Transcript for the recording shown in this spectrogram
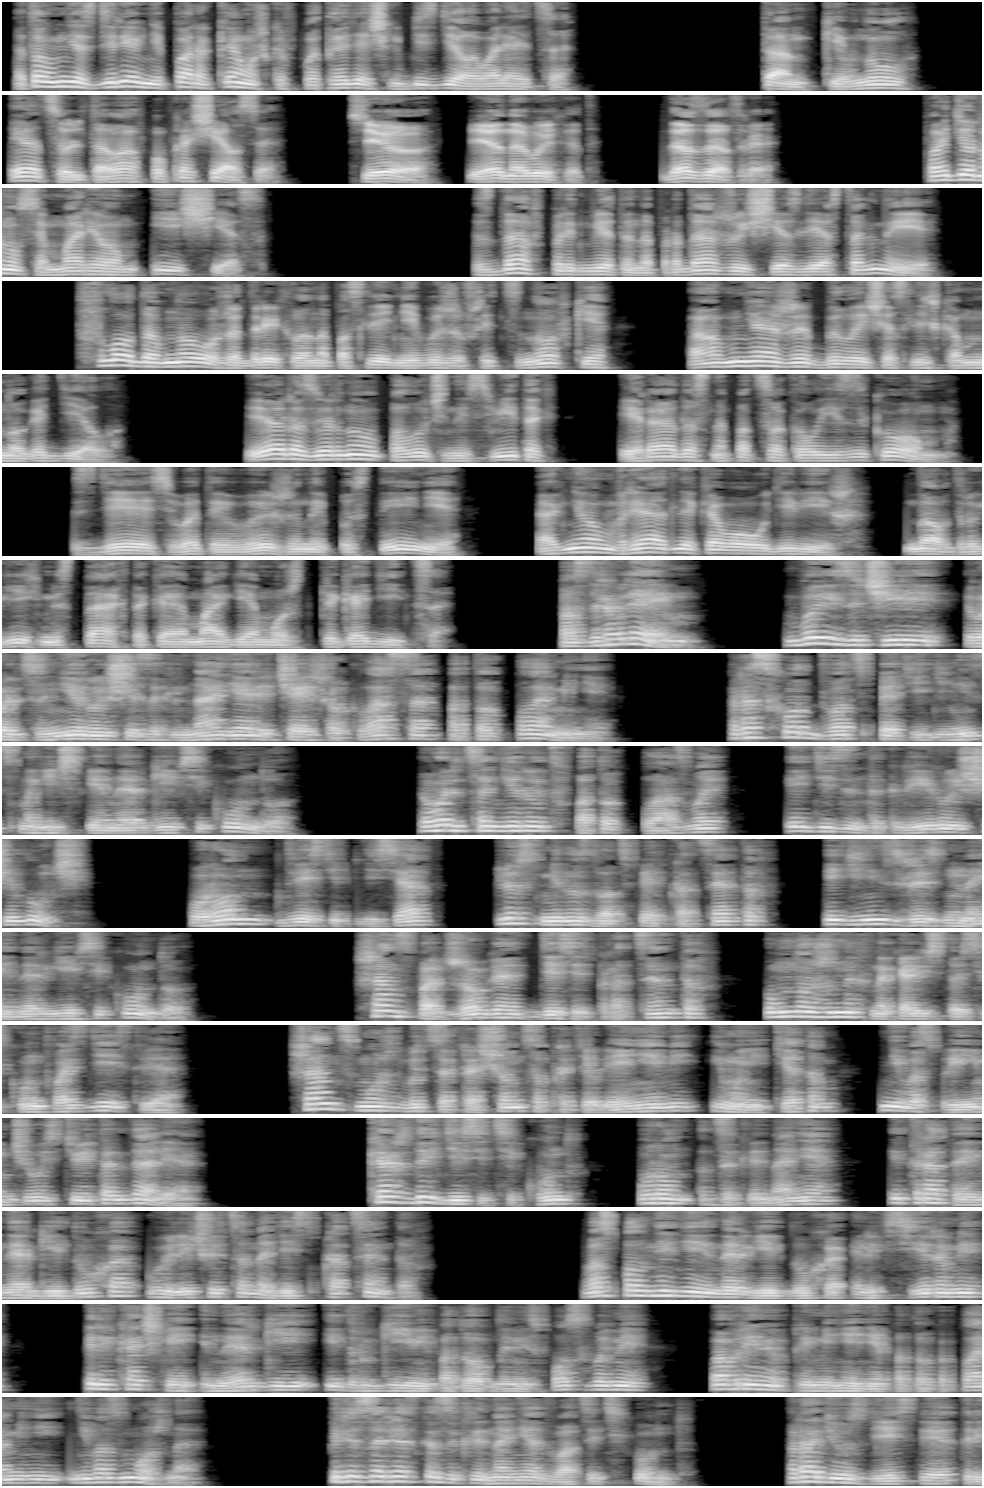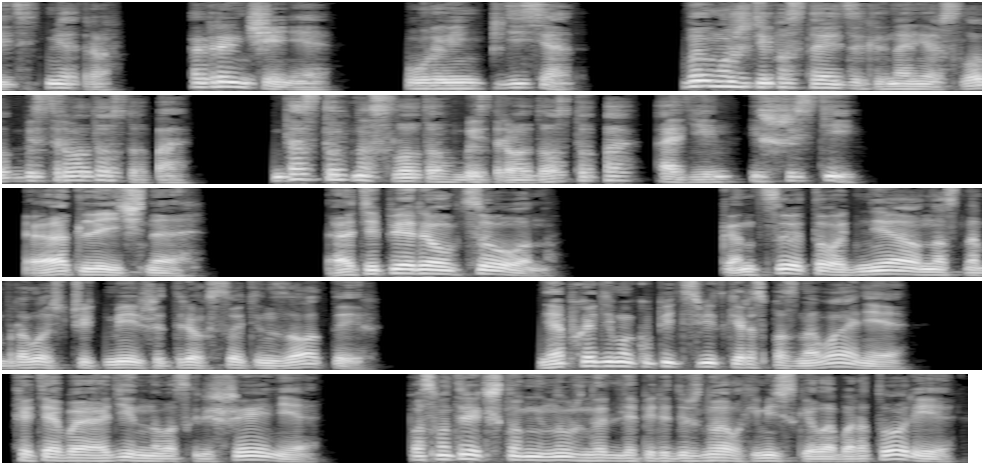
А то у меня с деревни пара камушков, подходящих без дела, валяется». Танк кивнул и, отсультовав, попрощался. «Все, я на выход. До завтра». Подернулся Мариом и исчез. Сдав предметы на продажу, исчезли остальные. Фло давно уже дрыхло на последней выжившей циновке, а у меня же было еще слишком много дел. Я развернул полученный свиток и радостно подсокал языком. Здесь, в этой выжженной пустыне, огнем вряд ли кого удивишь, но в других местах такая магия может пригодиться. Поздравляем! Вы изучили эволюционирующее заклинание редчайшего класса «Поток пламени». Расход 25 единиц магической энергии в секунду. Эволюционирует в поток плазмы и дезинтегрирующий луч. Урон 250, плюс-минус 25% единиц жизненной энергии в секунду. Шанс поджога 10%, умноженных на количество секунд воздействия. Шанс может быть сокращен сопротивлениями, иммунитетом, невосприимчивостью и так далее. Каждые 10 секунд урон от заклинания и трата энергии духа увеличивается на 10%. Восполнение энергии духа эликсирами, перекачкой энергии и другими подобными способами во время применения потока пламени невозможно. Перезарядка заклинания 20 секунд. Радиус действия 30 метров. Ограничение. Уровень 50. Вы можете поставить заклинание в слот быстрого доступа. Доступно слотов быстрого доступа один из шести. Отлично. А теперь аукцион. К концу этого дня у нас набралось чуть меньше трех сотен золотых. Необходимо купить свитки распознавания, хотя бы один на воскрешение, посмотреть, что мне нужно для передвижной алхимической лаборатории,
